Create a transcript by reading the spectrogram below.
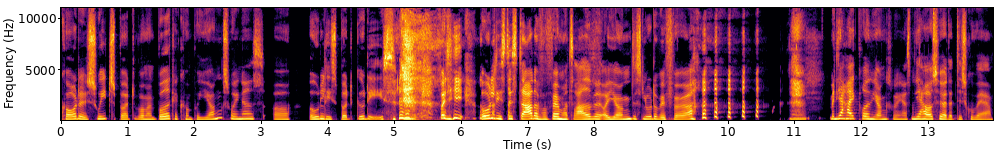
korte sweet spot, hvor man både kan komme på Young Swingers og Oldies but Goodies. Fordi Oldies, det starter for 35, og Young, det slutter ved 40. men jeg har ikke prøvet en Young Swingers, men jeg har også hørt, at det skulle være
